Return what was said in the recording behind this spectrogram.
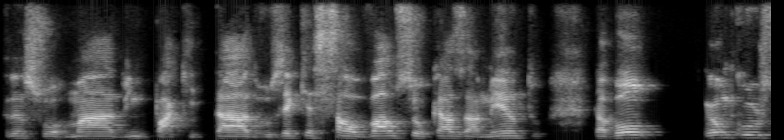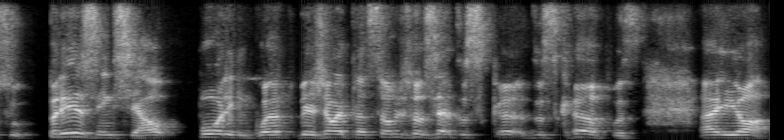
transformado, impactado, você quer salvar o seu casamento, tá bom? É um curso presencial, por enquanto. Beijão é para São José dos, dos Campos. Aí, ó.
